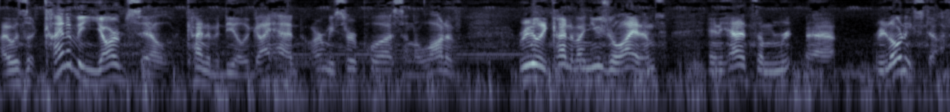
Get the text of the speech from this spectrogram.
I was a, kind of a yard sale kind of a deal. The guy had army surplus and a lot of really kind of unusual items, and he had some uh, reloading stuff.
